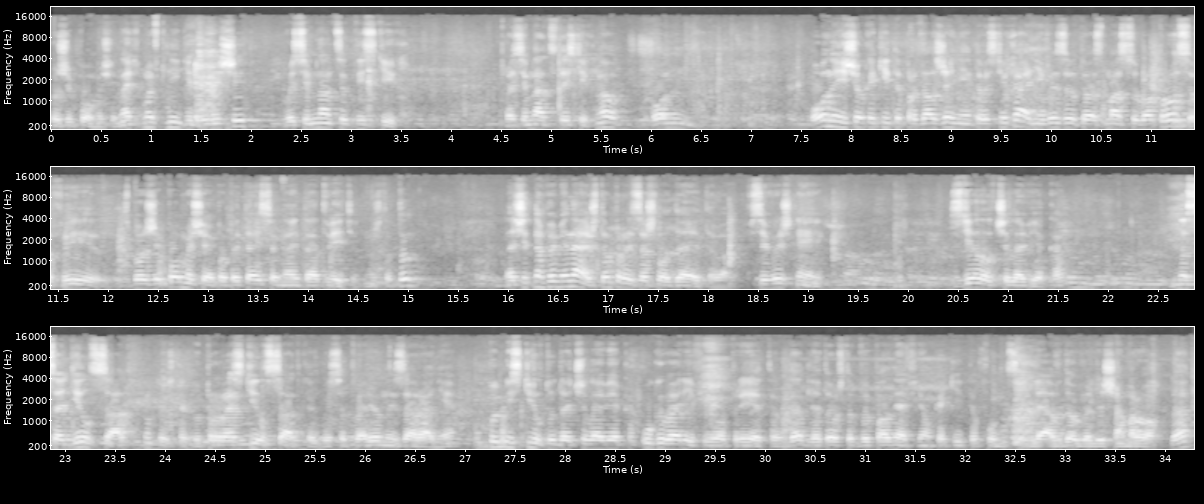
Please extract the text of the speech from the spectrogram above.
Божьей помощи. Значит, мы в книге Берешит, 18 стих. 18 стих. Но он, он и еще какие-то продолжения этого стиха, они вызовут у вас массу вопросов, и с Божьей помощью я попытаюсь на это ответить. Ну что тут, значит, напоминаю, что произошло до этого. Всевышний сделал человека, насадил сад, ну, то есть как бы прорастил сад, как бы сотворенный заранее, поместил туда человека, уговорив его при этом, да, для того, чтобы выполнять в нем какие-то функции для Авдова или Шамро, да,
